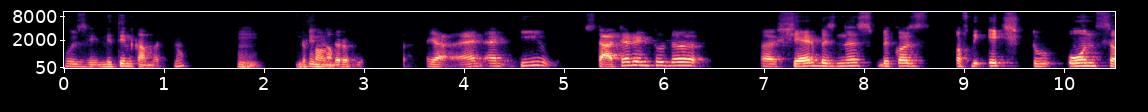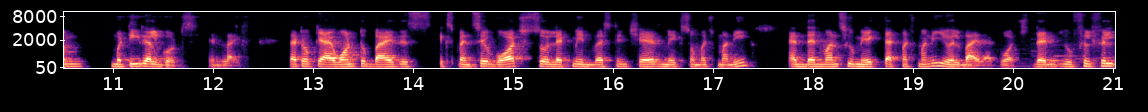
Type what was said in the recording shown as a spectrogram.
who is he, Nithin Kamath, no, hmm. the Nithin founder Kamath. of yeah, and and he started into the uh, share business because of the itch to own some material goods in life. That okay, I want to buy this expensive watch, so let me invest in shares, make so much money, and then once you make that much money, you will buy that watch. Then you fulfill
